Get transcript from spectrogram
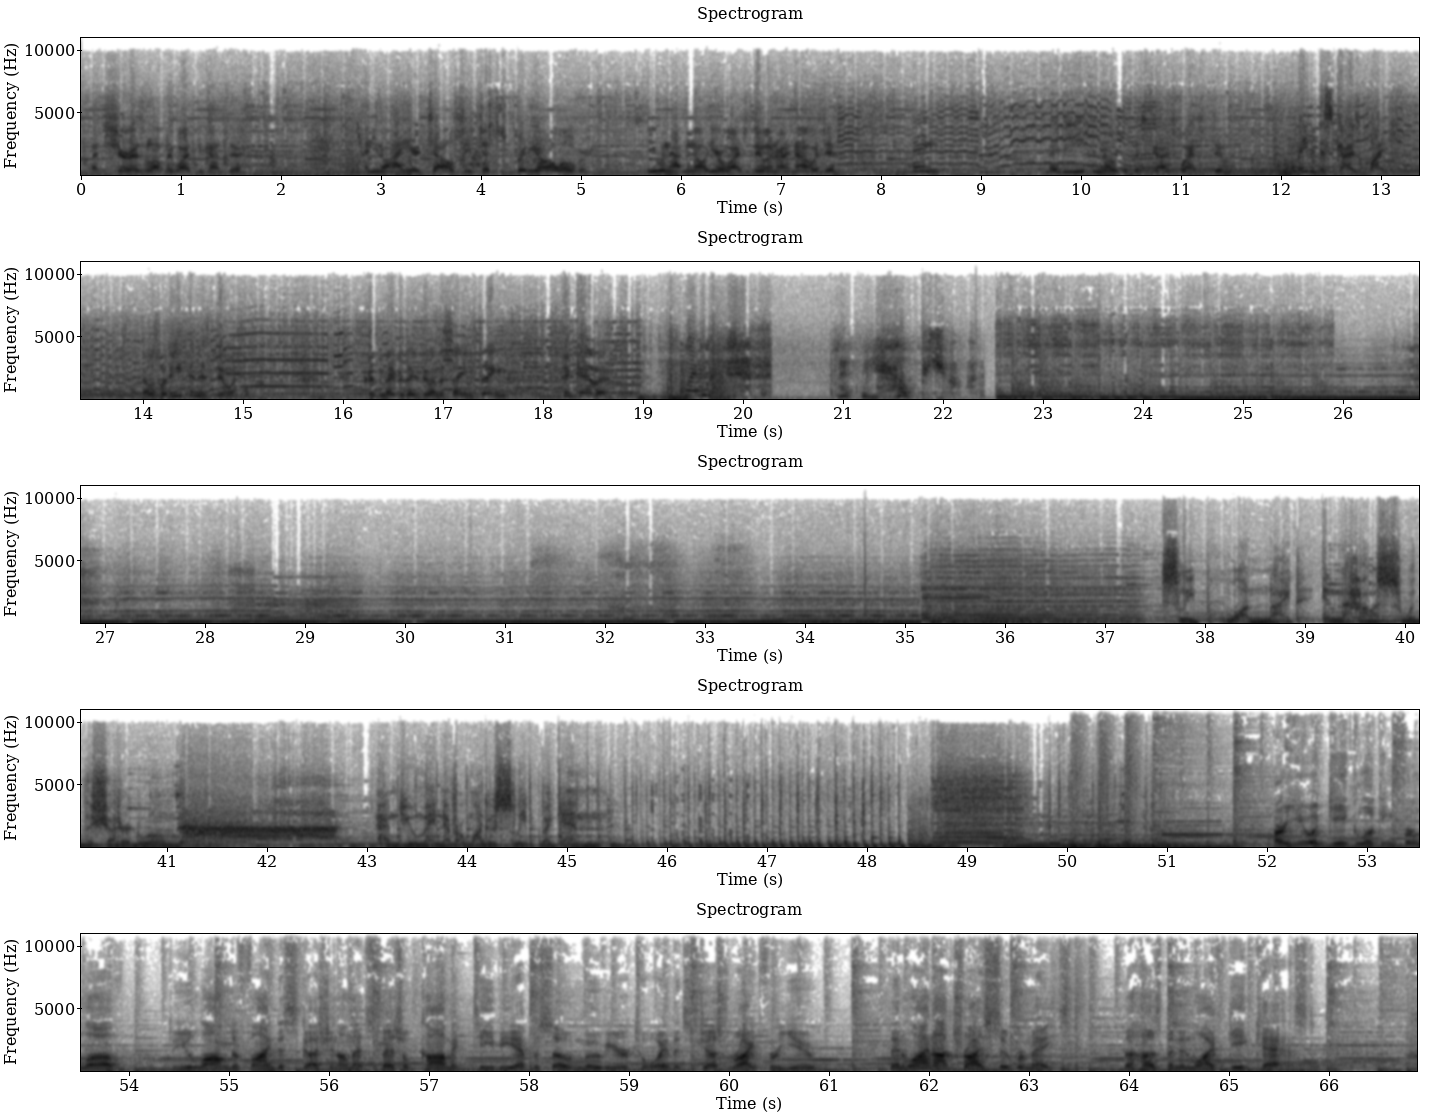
That sure is a lovely wife you got there. And you know, I hear tell she's just as pretty all over. You wouldn't happen to know what your wife's doing right now, would you? Hey, maybe Ethan knows what this guy's wife's doing. Maybe this guy's wife knows what Ethan is doing. Because maybe they're doing the same thing together. Wait a minute. Let me help you. Sleep one night in the house with the shuttered room. And you may never want to sleep again. Are you a geek looking for love? Do you long to find discussion on that special comic, TV episode, movie, or toy that's just right for you? Then why not try Supermates, the husband and wife geek cast?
